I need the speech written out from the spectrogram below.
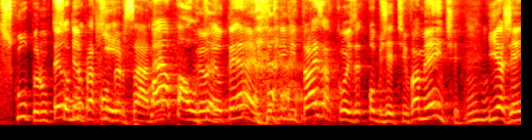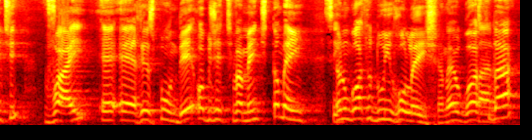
desculpa, eu não tenho Sobre tempo para conversar, Qual né? é a pauta? Eu, eu tenho, é, você me, me, traz a coisa objetivamente uhum. e a gente vai é, é, responder objetivamente também. Sim. Eu não gosto do enrolation, né? Eu gosto claro. da,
